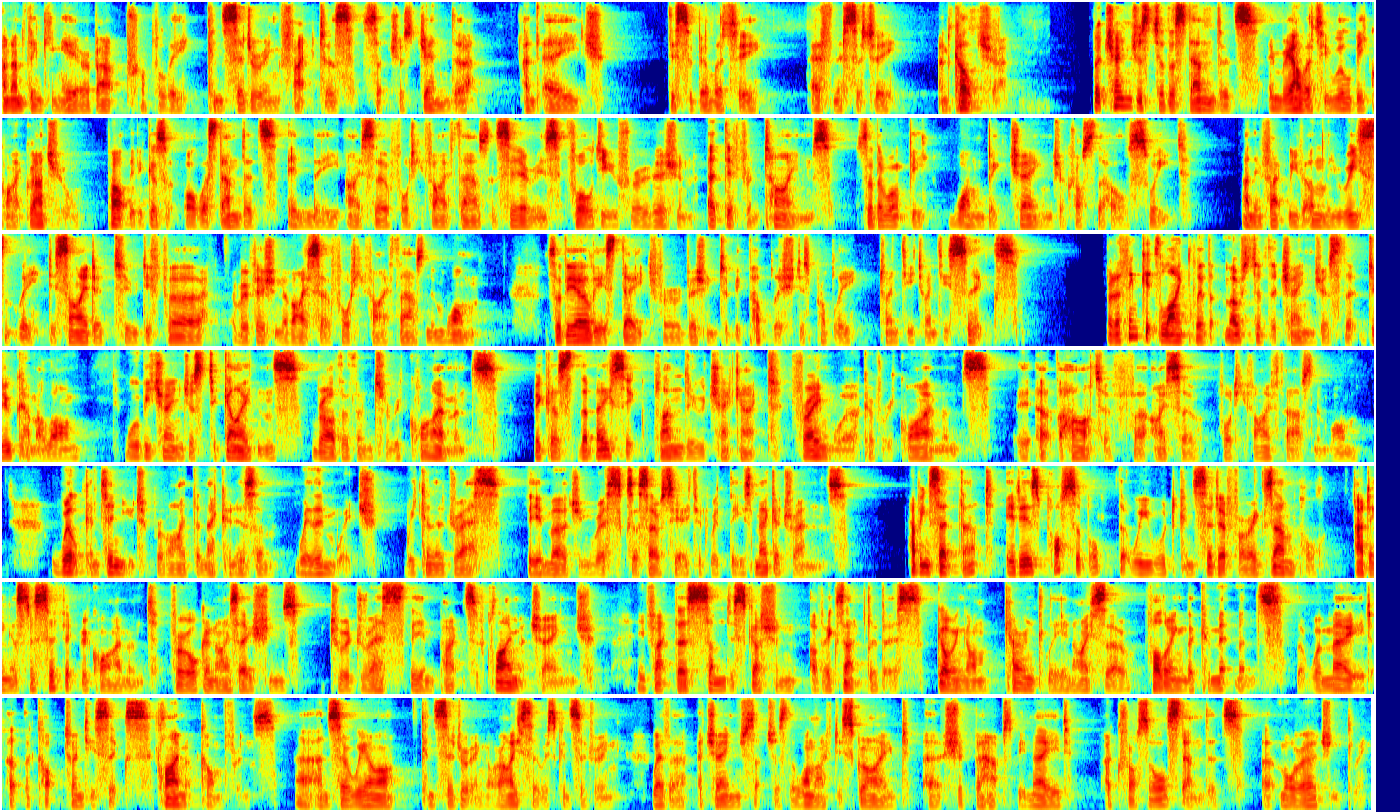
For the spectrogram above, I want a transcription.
And I'm thinking here about properly considering factors such as gender and age, disability, ethnicity, and culture. But changes to the standards in reality will be quite gradual, partly because all the standards in the ISO 45000 series fall due for revision at different times, so there won't be one big change across the whole suite. And in fact, we've only recently decided to defer a revision of ISO 45001. So the earliest date for a revision to be published is probably 2026. But I think it's likely that most of the changes that do come along will be changes to guidance rather than to requirements, because the basic Plan Do Check Act framework of requirements at the heart of uh, ISO 45001 will continue to provide the mechanism within which we can address the emerging risks associated with these megatrends. Having said that, it is possible that we would consider, for example, adding a specific requirement for organizations to address the impacts of climate change. In fact, there's some discussion of exactly this going on currently in ISO following the commitments that were made at the COP26 climate conference. Uh, and so we are considering, or ISO is considering, whether a change such as the one I've described uh, should perhaps be made across all standards uh, more urgently.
